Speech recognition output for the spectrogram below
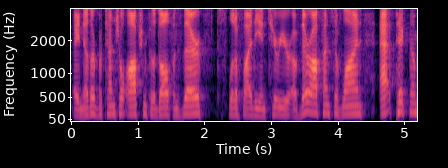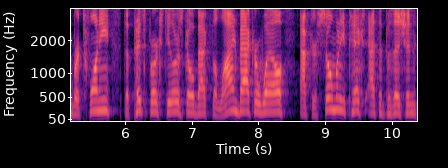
another potential option for the Dolphins there to solidify the interior of their offensive line. At pick number 20, the Pittsburgh Steelers go back to the linebacker well after so many picks at the position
